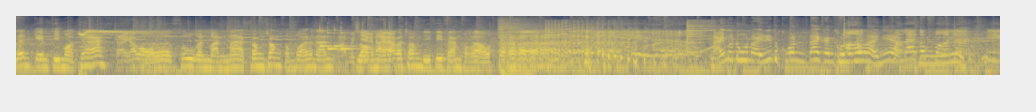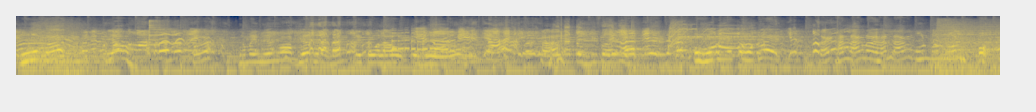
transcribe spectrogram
เล่นเกม Gmod ใช่ไหมใช่ครับผเอมอสู้กันมันมากต้องช่องสมบอยเท่านั้นตามไปเชีลยอร์งกันได้มาครับ ก็ช่องดีซี่แฟมของเรา ไหนมาดูหน่อยนี่ทุกคนได้กันคนละเท่าไหร่เนี่ยคนแรกต้องเฟิร์สเลยพี่โอ้โหเฟิร์สมันไม่หมุนรอบตัวเฟิร์สเลยทำไมเนื้องอกเยอะขนาดนั้นในตัวเรา โอ้โหพี่เก็บให้ตาตุ่มพี่เฟิร์สดิโอ้โหมีกระตูดด้วยไหนหันหลังหน่อยหันหลังหมุนหมุนหมุนโอ้โห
